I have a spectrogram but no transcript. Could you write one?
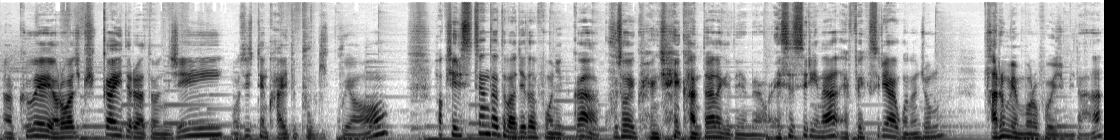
아, 그 외에 여러 가지 퀵 가이드라든지 뭐 시스템 가이드북 있고요. 확실히 스탠다드 바디다 보니까 구성이 굉장히 간단하게 되네요. S3나 FX3하고는 좀 다른 면모를 보여줍니다.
